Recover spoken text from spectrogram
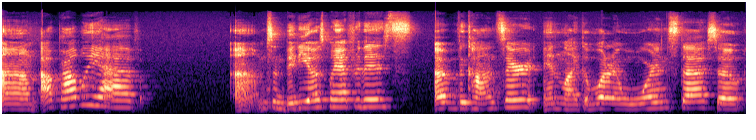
Um, I'll probably have um, some videos play after this of the concert and like of what I wore and stuff. So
